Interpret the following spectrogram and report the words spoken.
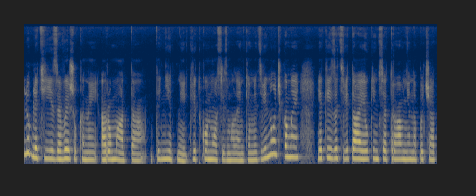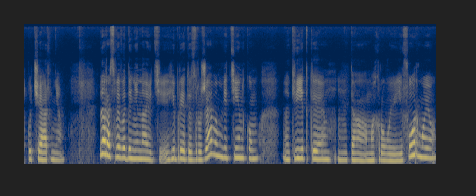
Люблять її за вишуканий аромат та тенітний квітконос із маленькими дзвіночками, який зацвітає у кінці травня на початку червня. Зараз виведені навіть гібриди з рожевим відтінком, е, квітки та махровою її формою.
